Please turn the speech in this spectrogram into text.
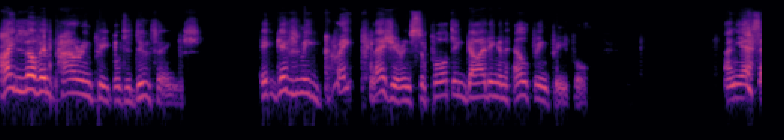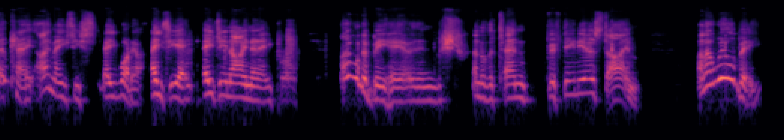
I love empowering people to do things. It gives me great pleasure in supporting, guiding, and helping people. And yes, okay, I'm 80, what, 88, 89 in April. I want to be here in another 10, 15 years' time. And I will be.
